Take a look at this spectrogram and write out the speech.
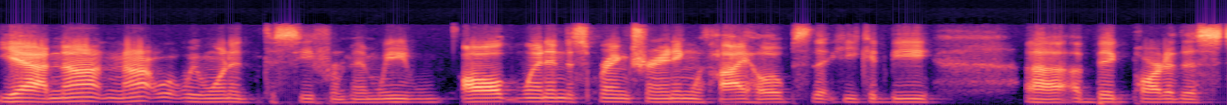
Yeah, not not what we wanted to see from him. We all went into spring training with high hopes that he could be uh, a big part of this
